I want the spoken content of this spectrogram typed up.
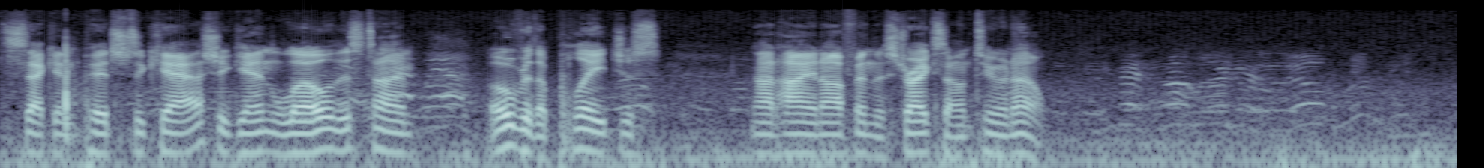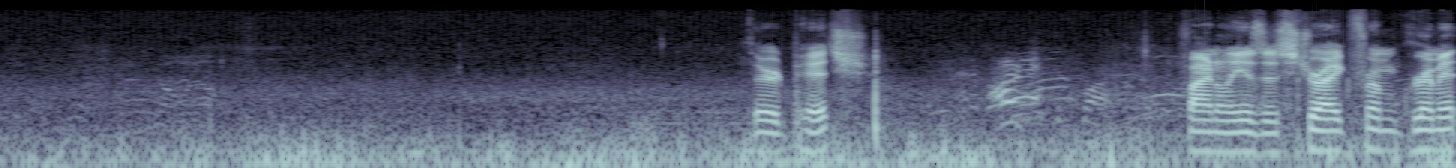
Second pitch to Cash, again low, this time over the plate, just not high enough in the strike zone, 2 0. Third pitch. Finally is a strike from Grimmett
